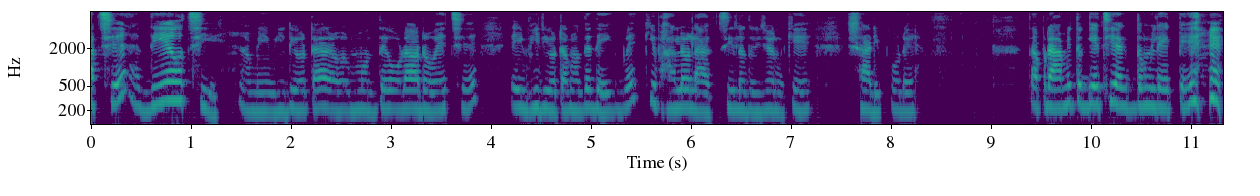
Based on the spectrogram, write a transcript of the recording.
আছে, দিয়েওছি। আমি ভিডিওটার মধ্যে ওরা রয়েছে, এই ভিডিওটার মধ্যে দেখবে। কি ভালো লাগছিল দুজনকে শাড়ি পরে। তারপরে আমি তো গেছি একদম লেটে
